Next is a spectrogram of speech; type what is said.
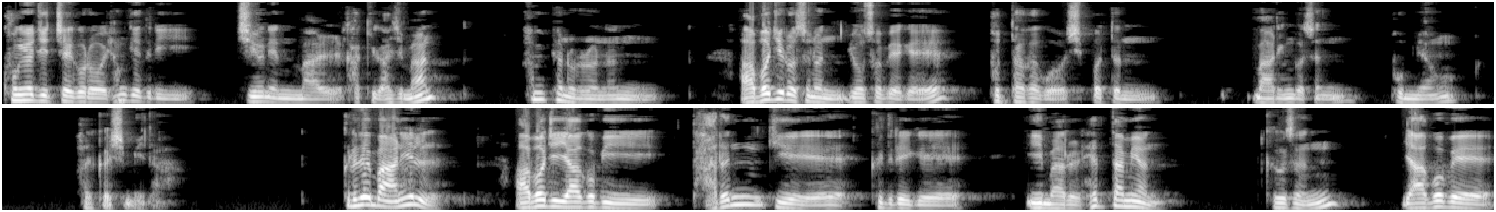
궁여지책으로 형제들이 지어낸 말 같기도 하지만 한편으로는 아버지로서는 요셉에게 부탁하고 싶었던 말인 것은 분명할 것입니다. 그런데 만일 아버지 야곱이 다른 기회에 그들에게 이 말을 했다면 그것은 야곱의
